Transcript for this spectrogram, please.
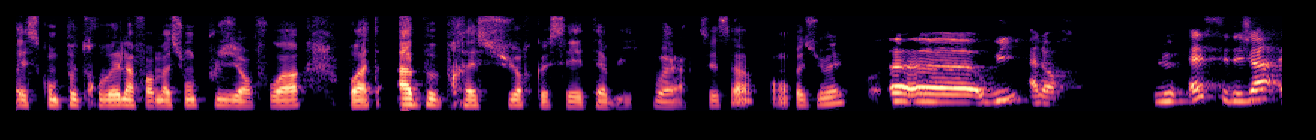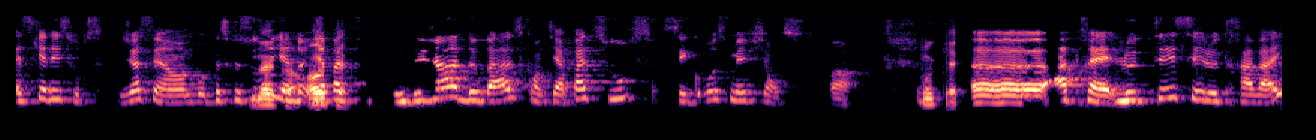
est qu'on peut trouver l'information plusieurs fois pour être à peu près sûr que c'est établi? Voilà, c'est ça, en résumé? Oui, alors le S, c'est déjà, est-ce qu'il y a des sources? Déjà, c'est un. Parce que souvent, il n'y a, pas de Déjà, de base, quand il n'y a pas de source, c'est grosse méfiance. Euh, après, le T, c'est le travail.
